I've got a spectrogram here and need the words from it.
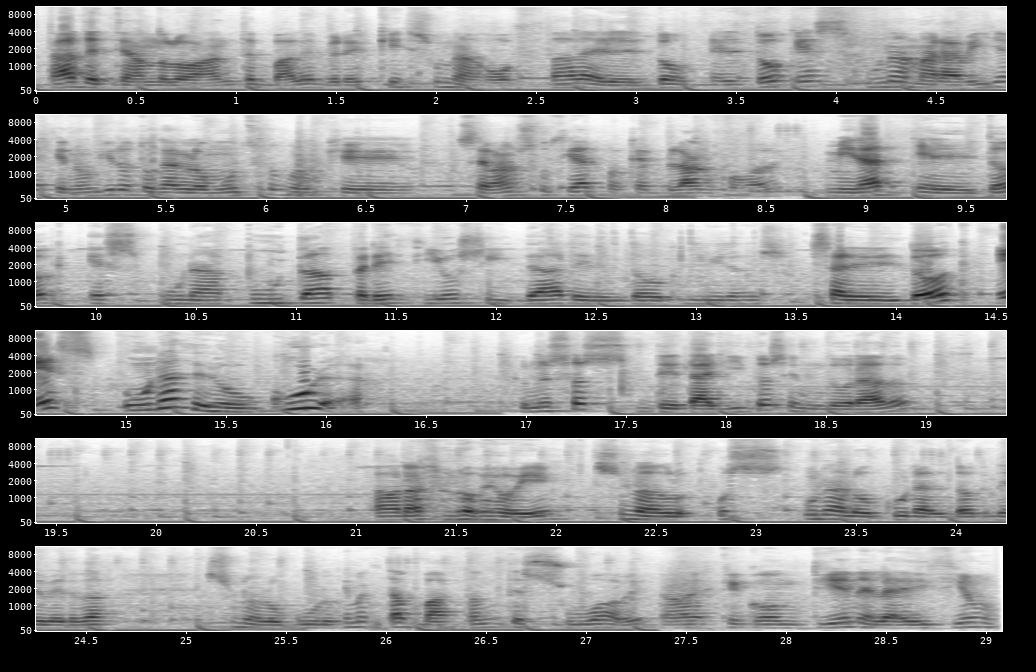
Estaba testeándolo antes, ¿vale? Pero es que es una gozada el dock. El dock es una maravilla que no quiero tocarlo mucho porque se va a ensuciar porque es blanco, ¿vale? Mirad, el dock es una puta preciosidad el dock, mirad eso. O sea, el dock es una locura. Con esos detallitos en dorado. Ahora no lo veo bien. Es una, es una locura el dock, de verdad. Es una locura. Está bastante suave. A ver, es que contiene la edición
